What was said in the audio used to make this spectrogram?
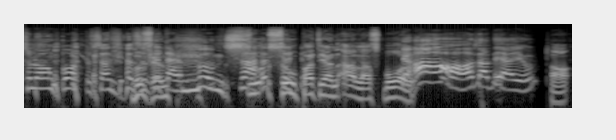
så långt bort och så hade jag suttit där och mumsat. So, sopat igen alla spår. Ja, det hade jag gjort. Ja.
